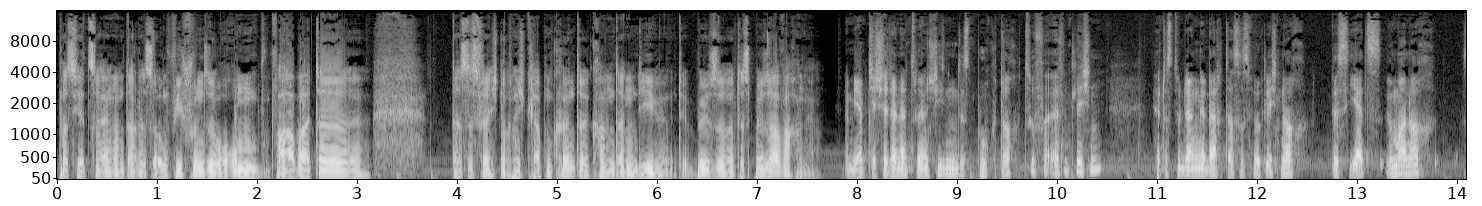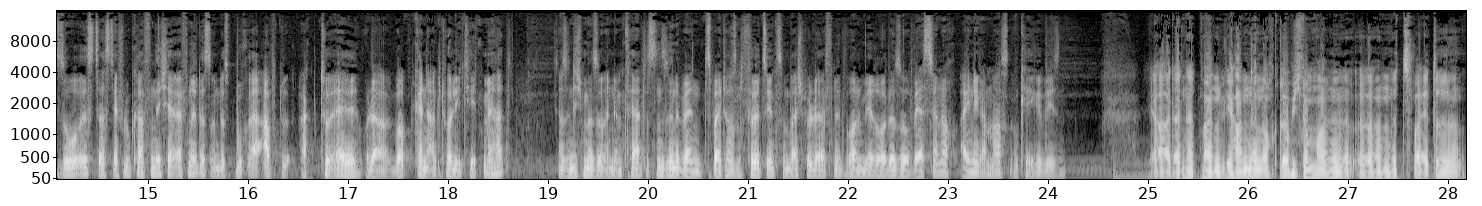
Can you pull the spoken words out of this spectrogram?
passiert sein. Und da das irgendwie schon so rumwaberte, dass es vielleicht doch nicht klappen könnte, kam dann die, die böse, das böse Erwachen. Ja. Ähm, ihr habt euch ja dann dazu entschieden, das Buch doch zu veröffentlichen. Hättest du dann gedacht, dass es wirklich noch bis jetzt immer noch so ist, dass der Flughafen nicht eröffnet ist und das Buch aktuell oder überhaupt keine Aktualität mehr hat. Also nicht mehr so in dem entferntesten Sinne, wenn 2014 zum Beispiel eröffnet worden wäre oder so, wäre es ja noch einigermaßen okay gewesen. Ja, dann hat man, wir haben dann noch, glaube ich, nochmal äh, eine zweite,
